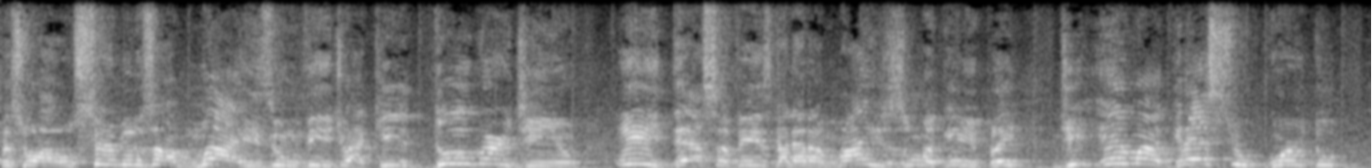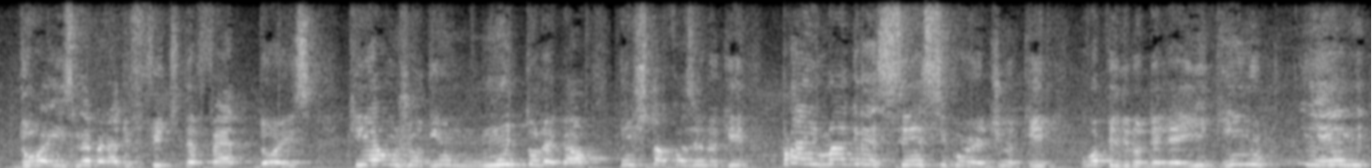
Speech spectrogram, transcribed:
pessoal, sejam bem-vindos a mais um vídeo aqui do Gordinho. E dessa vez galera, mais uma gameplay de Emagrece o Gordo 2, na verdade Fit the Fat 2 Que é um joguinho muito legal a gente tá fazendo aqui pra emagrecer esse gordinho aqui O apelido dele é Iguinho e ele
